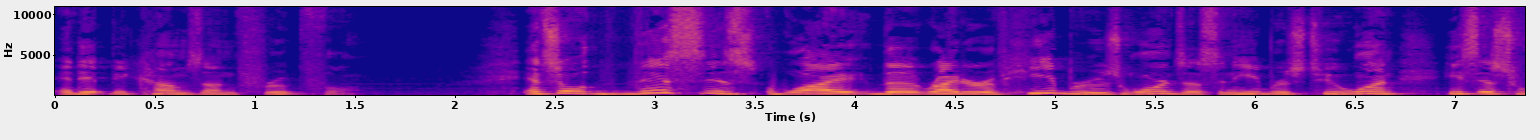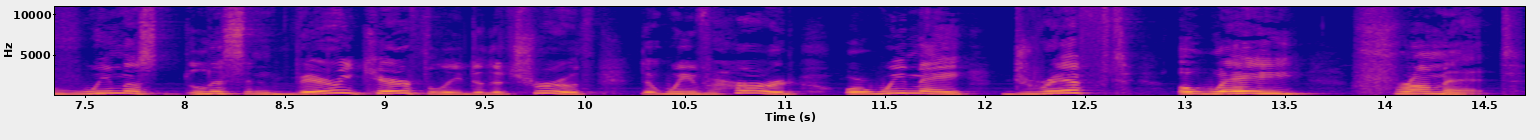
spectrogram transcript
and it becomes unfruitful. And so this is why the writer of Hebrews warns us in Hebrews 2:1. He says we must listen very carefully to the truth that we've heard or we may drift away from it.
